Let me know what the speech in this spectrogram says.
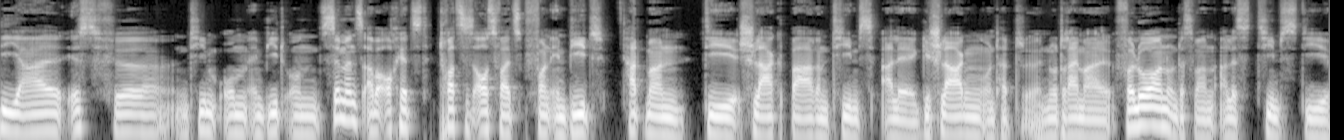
ideal ist für ein Team um Embiid und Simmons, aber auch jetzt trotz des Ausfalls von Embiid hat man die schlagbaren Teams alle geschlagen und hat äh, nur dreimal verloren und das waren alles Teams, die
